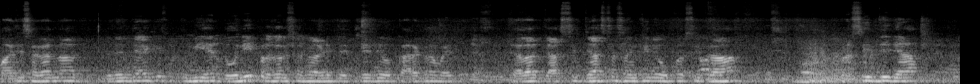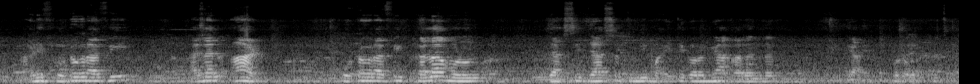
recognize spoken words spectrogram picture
माझी सगळ्यांना विनंती आहे की तुम्ही हे दोन्ही प्रदर्शनं आणि त्याचे जे कार्यक्रम आहेत त्याला जास्तीत जास्त संख्येने उपस्थित राहा प्रसिद्धी द्या आणि photography as an art photography कला म्हणून जास्तीत जास्त तुम्ही माहिती करून घ्या आनंद घ्या. फोटोग्राफीचा.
